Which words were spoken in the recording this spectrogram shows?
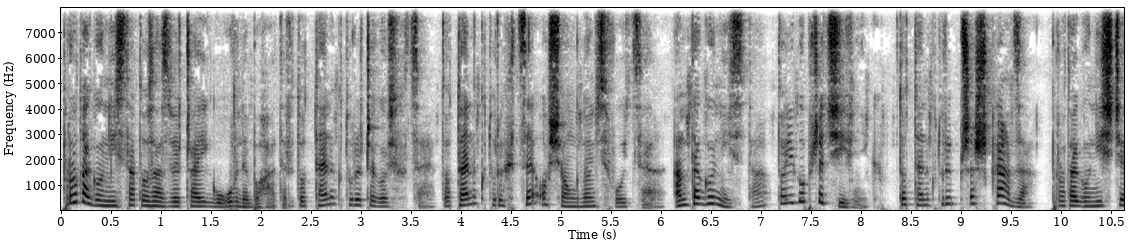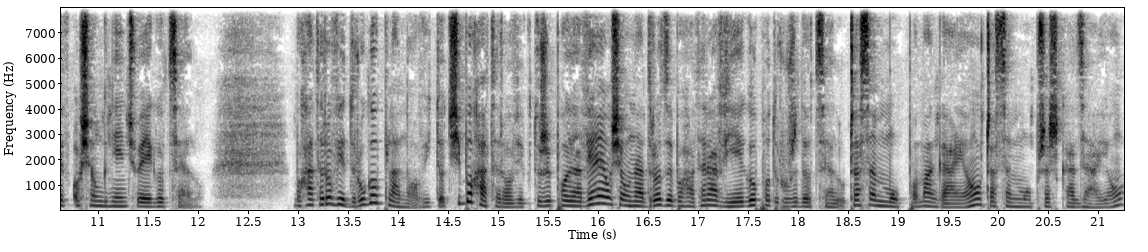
Protagonista to zazwyczaj główny bohater, to ten, który czegoś chce, to ten, który chce osiągnąć swój cel. Antagonista to jego przeciwnik, to ten, który przeszkadza protagoniście w osiągnięciu jego celu. Bohaterowie drugoplanowi to ci bohaterowie, którzy pojawiają się na drodze bohatera w jego podróży do celu. Czasem mu pomagają, czasem mu przeszkadzają.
